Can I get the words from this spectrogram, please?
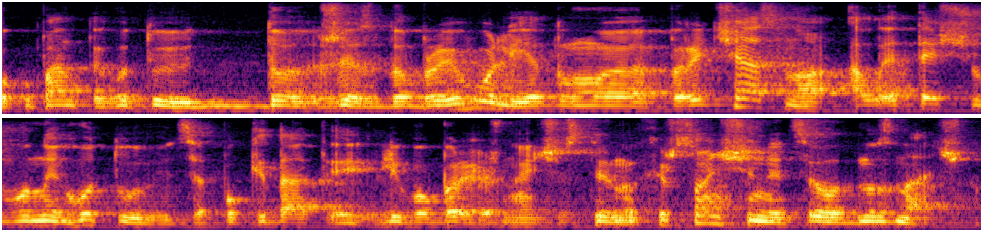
окупанти готують до жест доброї волі, я думаю, передчасно, але те, що вони готуються покидати лівобережну частину Херсонщини, це однозначно.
